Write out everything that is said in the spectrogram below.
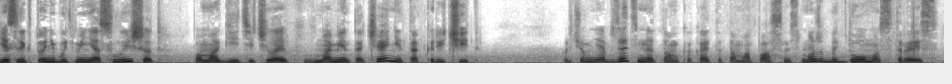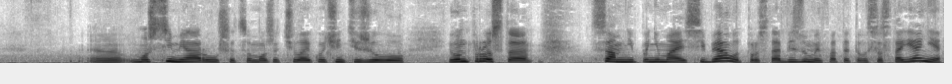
Если кто-нибудь меня слышит, помогите. Человек в момент отчаяния так кричит. Причем не обязательно там какая-то там опасность. Может быть дома стресс, э, может семья рушится, может человек очень тяжело. И он просто сам не понимая себя, вот просто обезумев от этого состояния,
